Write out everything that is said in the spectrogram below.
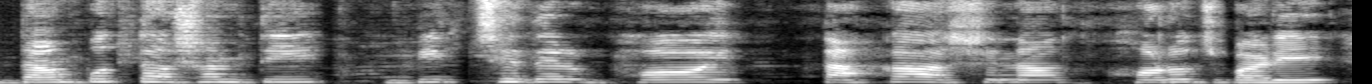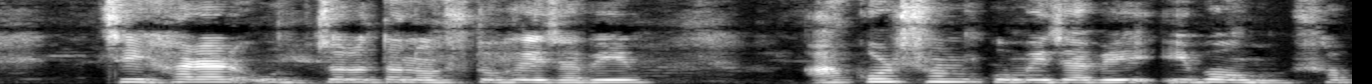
দাম্পত্য অশান্তি, বিচ্ছেদের ভয়, টাকা আসে না, খরচ বাড়ে, চেহারার উজ্জ্বলতা নষ্ট হয়ে যাবে, আকর্ষণ কমে যাবে এবং সব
